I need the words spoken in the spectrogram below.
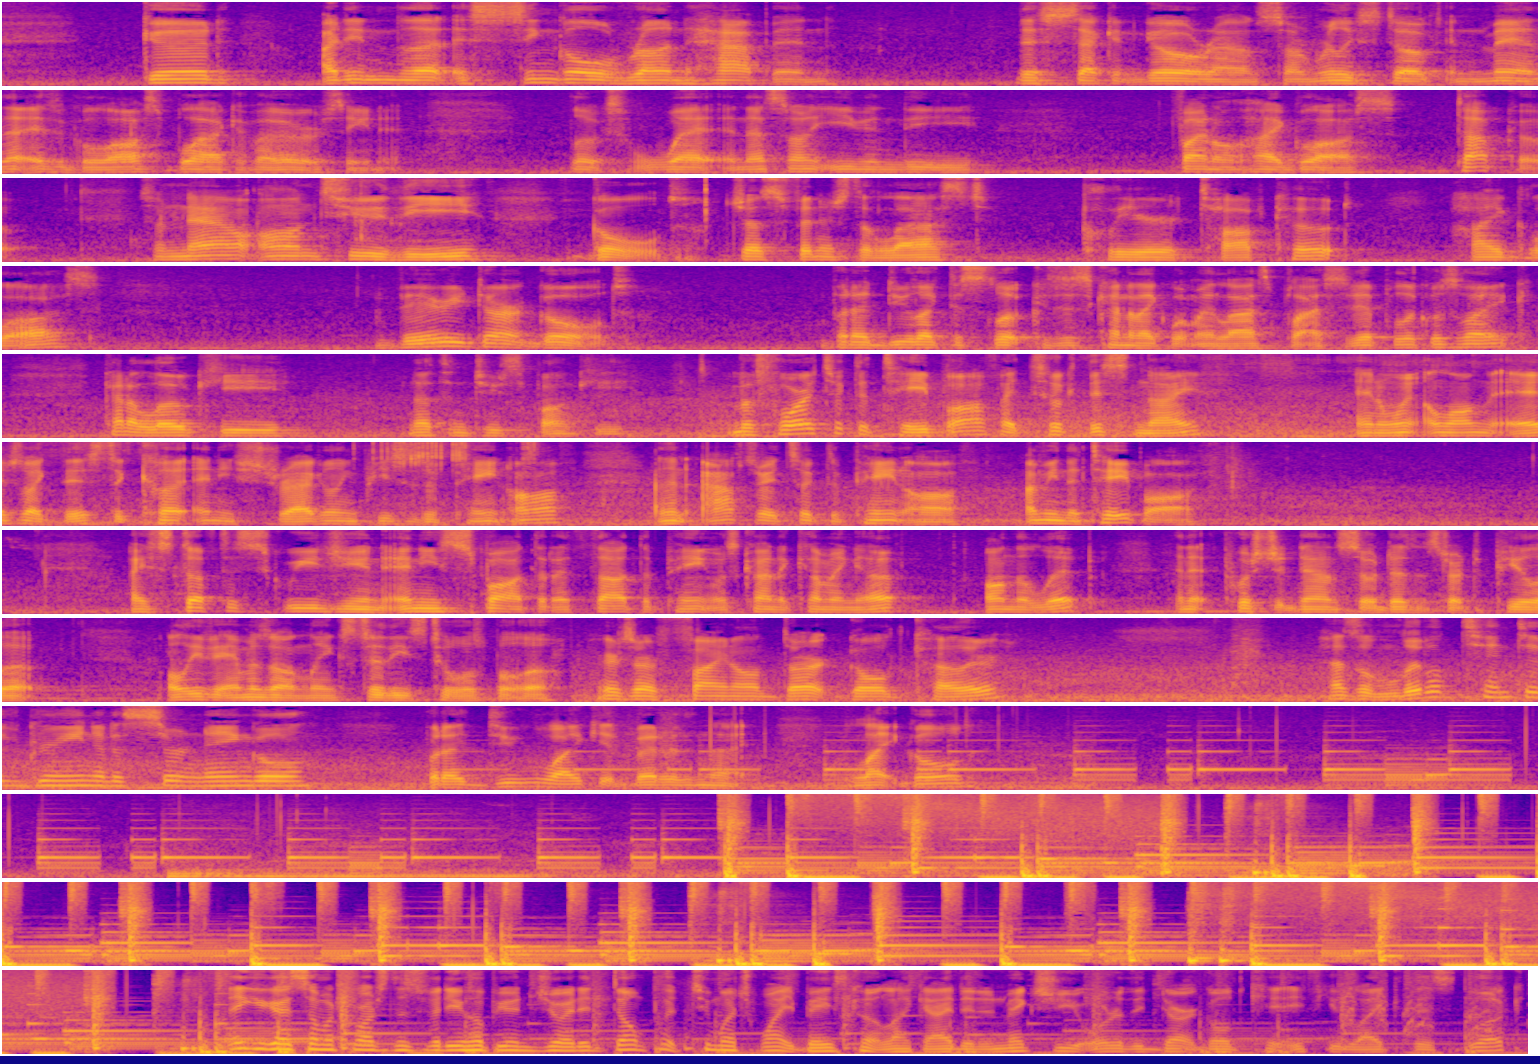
good. I didn't let a single run happen this second go around, so I'm really stoked. And man, that is gloss black if I've ever seen it. Looks wet, and that's not even the final high gloss top coat. So now on to the gold. Just finished the last clear top coat, high gloss. Very dark gold but I do like this look because this is kind of like what my last Plasti Dip look was like. Kind of low key, nothing too spunky. Before I took the tape off, I took this knife and went along the edge like this to cut any straggling pieces of paint off. And then after I took the paint off, I mean the tape off, I stuffed a squeegee in any spot that I thought the paint was kind of coming up on the lip and it pushed it down so it doesn't start to peel up. I'll leave Amazon links to these tools below. Here's our final dark gold color. Has a little tint of green at a certain angle, but I do like it better than that light gold. Thank you guys so much for watching this video. Hope you enjoyed it. Don't put too much white base coat like I did, and make sure you order the dark gold kit if you like this look.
